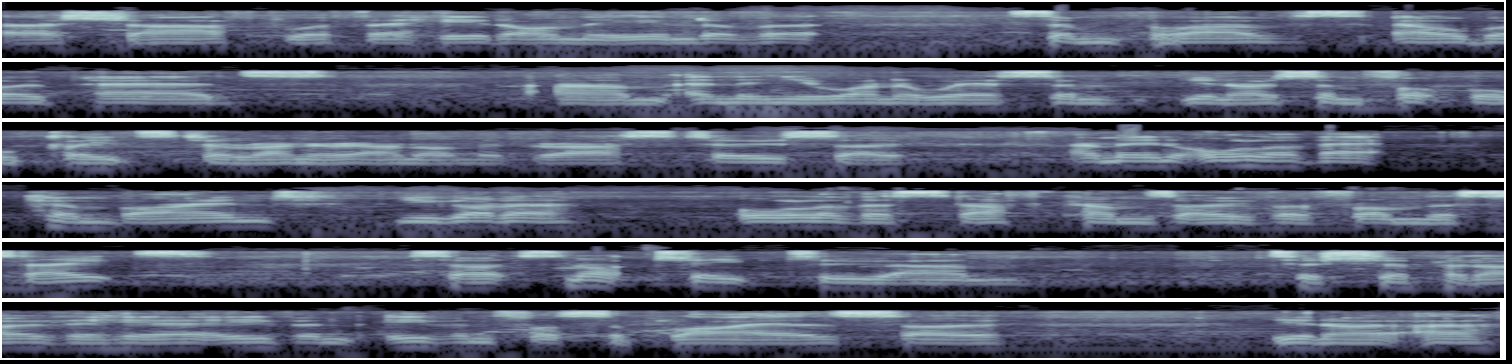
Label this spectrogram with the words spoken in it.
a shaft with a head on the end of it some gloves, elbow pads, um, and then you want to wear some, you know, some football cleats to run around on the grass too. So, I mean, all of that combined, you got to, all of the stuff comes over from the states, so it's not cheap to um, to ship it over here, even even for suppliers. So, you know, a,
